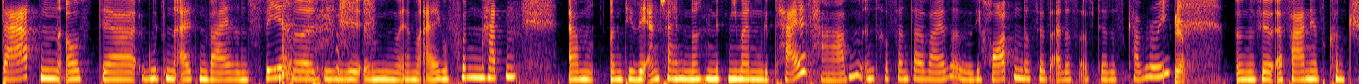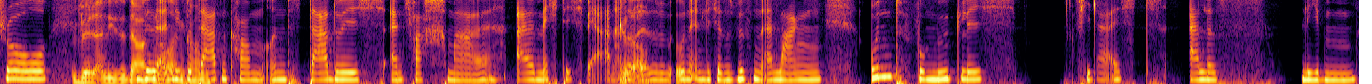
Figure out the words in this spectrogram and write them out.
Daten aus der guten alten weisen Sphäre, die sie im, im All gefunden hatten ähm, und die sie anscheinend noch mit niemandem geteilt haben, interessanterweise. Also sie horten das jetzt alles auf der Discovery. Ja. Und wir erfahren jetzt Control Will an diese Daten will an diese rankommen. Daten kommen und dadurch einfach mal allmächtig werden. Also, Genau. also unendliches Wissen erlangen und womöglich vielleicht alles Leben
